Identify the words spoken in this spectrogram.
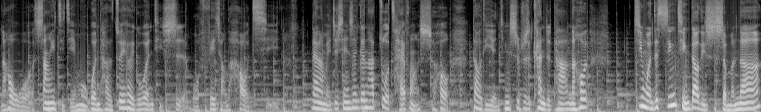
然后我上一集节目问他的最后一个问题是，我非常的好奇，奈良美智先生跟他做采访的时候，到底眼睛是不是看着他？然后。静雯的心情到底是什么呢？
